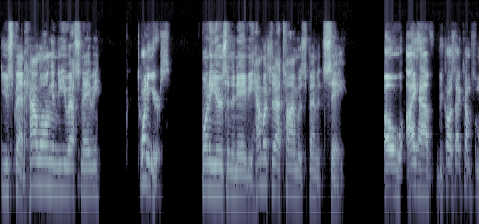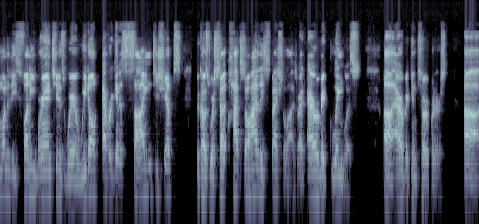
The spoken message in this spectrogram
you spent how long in the US Navy? 20 years. 20 years in the Navy. How much of that time was spent at sea? Oh, I have because I come from one of these funny branches where we don't ever get assigned to ships because we're so, so highly specialized, right? Arabic linguists, uh, Arabic interpreters, uh,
